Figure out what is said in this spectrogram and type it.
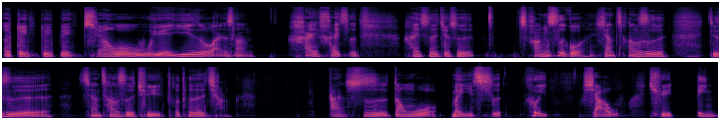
呃对对对，虽然我五月一日晚上还还是还是就是尝试过想尝试就是想尝试去偷偷的抢。但是，当我每次退下午去订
